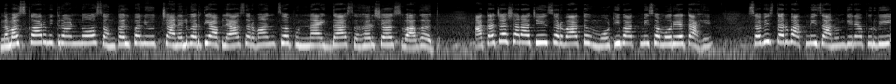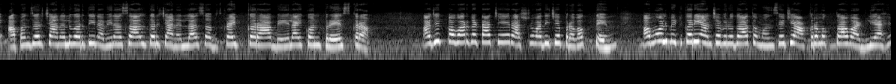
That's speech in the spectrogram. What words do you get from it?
नमस्कार मित्रांनो संकल्प न्यूज चॅनलवरती आपल्या सर्वांचं पुन्हा एकदा सहर्ष स्वागत. आताच्या क्षणाची सर्वात मोठी बातमी समोर येत आहे. सविस्तर बातमी जाणून घेण्यापूर्वी आपण जर चॅनलवरती नवीन असाल तर चॅनलला सबस्क्राईब करा बेल आयकॉन प्रेस करा. अजित पवार गटाचे राष्ट्रवादीचे प्रवक्ते अमोल मिटकरी यांच्या विरोधात मनसेची आक्रमकता वाढली आहे.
